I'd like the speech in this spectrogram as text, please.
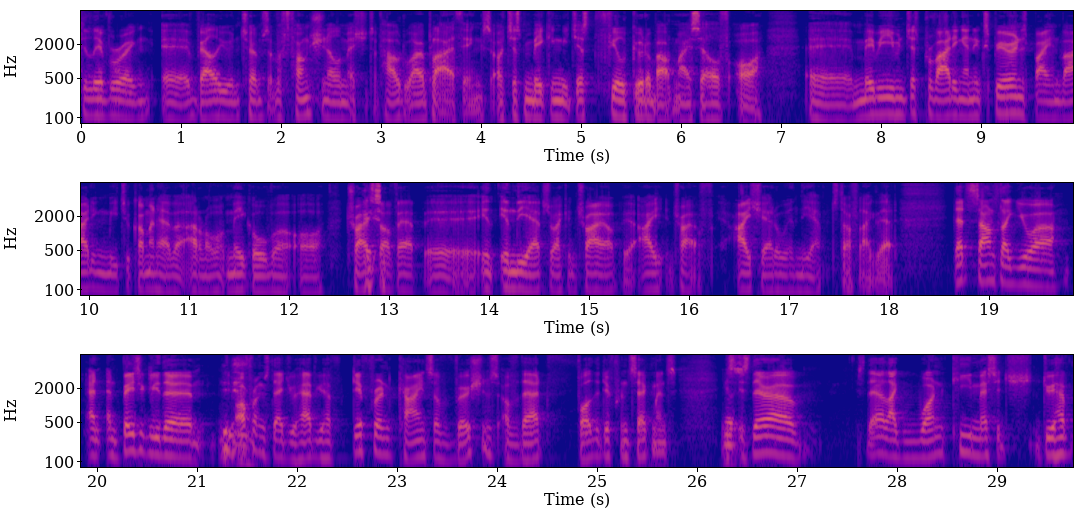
delivering uh, value in terms of a functional message of how do I apply things, or just making me just feel good about myself, or uh, maybe even just providing an experience by inviting me to come and have a I don't know a makeover or try stuff app uh, in, in the app, so I can try up uh, eye try eyeshadow in the app, stuff like that. That sounds like you are, and, and basically the, the offerings that you have, you have different kinds of versions of that for the different segments. Is, yes. is there a is there like one key message do you have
